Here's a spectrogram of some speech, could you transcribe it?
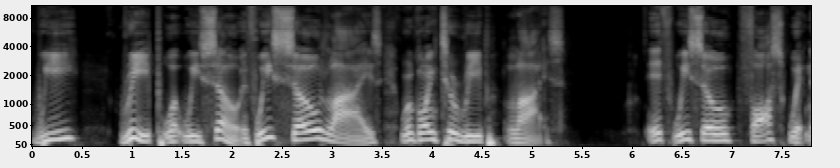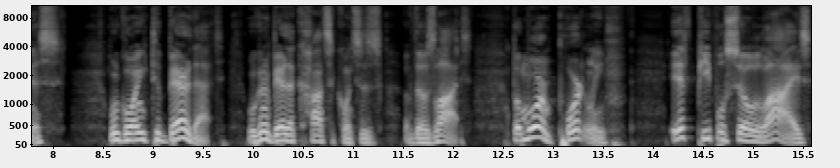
We reap what we sow. If we sow lies, we're going to reap lies. If we sow false witness, we're going to bear that. We're going to bear the consequences of those lies. But more importantly, if people sow lies,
